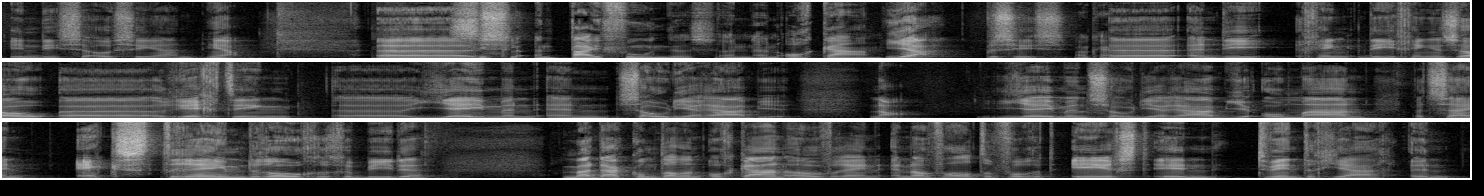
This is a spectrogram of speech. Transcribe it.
Indische Oceaan? Ja. Uh, Cyclo een tyfoon dus, een, een orkaan. Ja, precies. Okay. Uh, en die, ging, die gingen zo uh, richting Jemen en Saudi-Arabië. Nou, Jemen, Saudi-Arabië, Oman, dat zijn extreem droge gebieden. Maar daar komt dan een orkaan overheen en dan valt er voor het eerst in 20 jaar een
